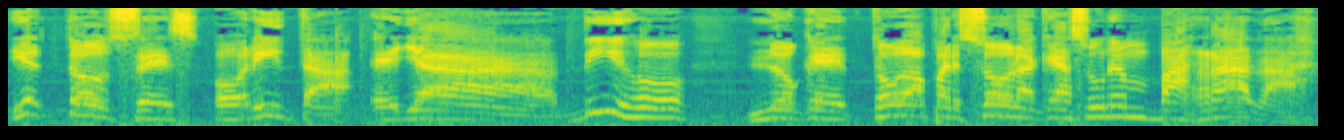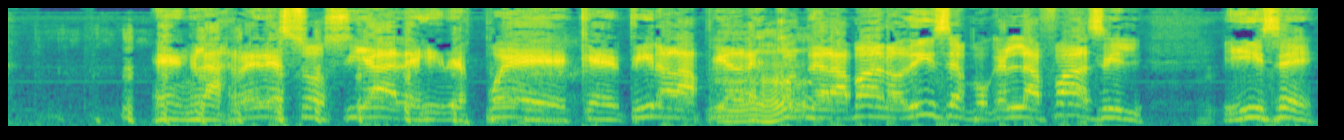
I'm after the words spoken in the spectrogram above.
Y entonces, ahorita, ella dijo lo que toda persona que hace una embarrada en las redes sociales y después que tira la piedra y esconde la mano dice, porque es la fácil, y dice,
